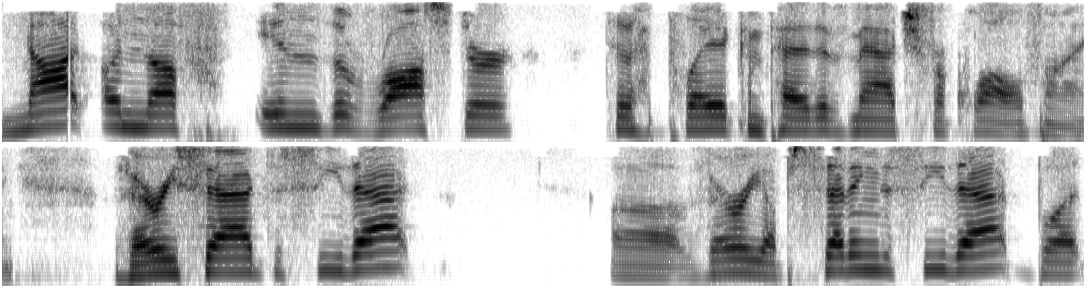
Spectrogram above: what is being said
Not enough in the roster to play a competitive match for qualifying. Very sad to see that. Uh, very upsetting to see that, but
